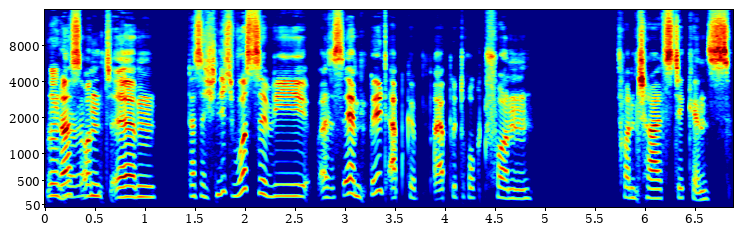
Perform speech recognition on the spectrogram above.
Das Mhm. und, ähm, dass ich nicht wusste, wie, also es ist eher ein Bild abge, abgedruckt von, von Charles Dickens.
